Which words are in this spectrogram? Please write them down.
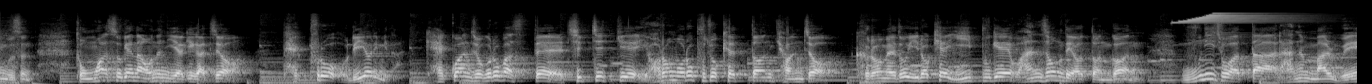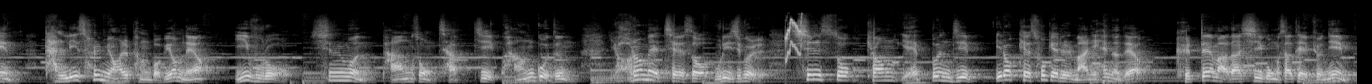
무슨 동화 속에 나오는 이야기 같죠? 100% 리얼입니다. 객관적으로 봤을 때 집 짓기에 여러모로 부족했던 견적. 그럼에도 이렇게 이쁘게 완성되었던 건 운이 좋았다 라는 말 외엔 달리 설명할 방법이 없네요 이후로 신문, 방송, 잡지, 광고 등 여러 매체에서 우리 집을 실속형 예쁜 집 이렇게 소개를 많이 했는데요 그때마다 시공사 대표님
